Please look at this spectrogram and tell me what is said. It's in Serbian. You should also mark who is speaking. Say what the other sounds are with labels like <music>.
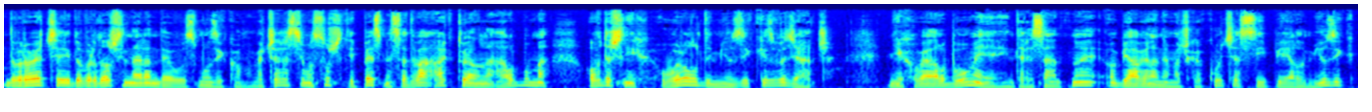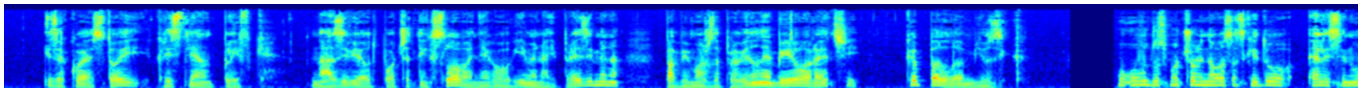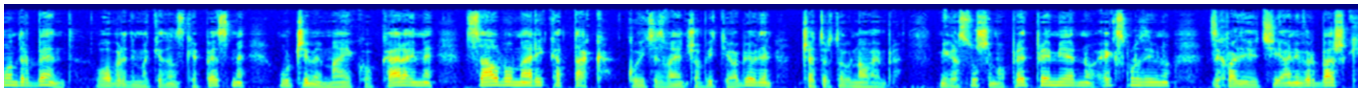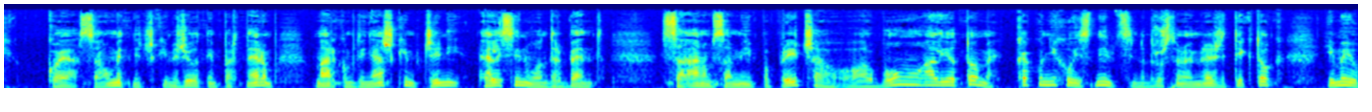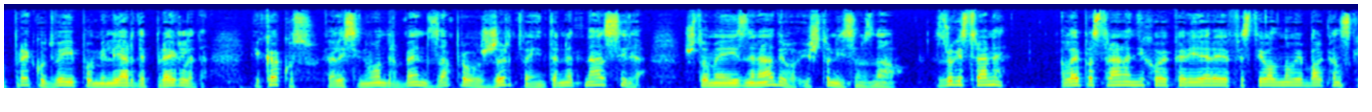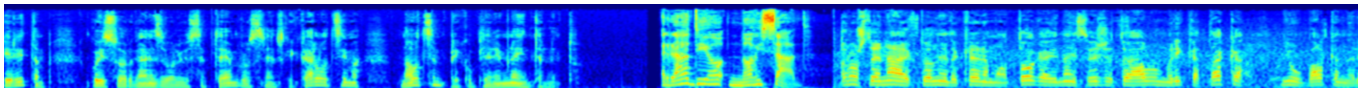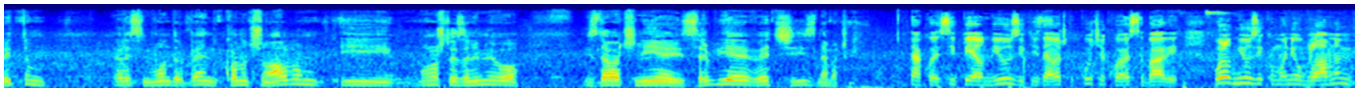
Speaker 1: veče i dobrodošli na randevu s muzikom. Večeras ćemo slušati pesme sa dva aktuelna albuma ovdašnjih world music izvođača. Njihove albume je, interesantno je, objavila nemačka kuća CPL Music, iza koje stoji Christian Plifke. Naziv je od početnih slova njegovog imena i prezimena, pa bi možda pravilnije bilo reći KPL Music. U uvodu smo čuli novosadski duo Alice in Wonder Band, u obradi makedonske pesme Uči me majko Karajme sa albuma Rika Taka, koji će zvanično biti objavljen 4. novembra. Mi ga slušamo predpremijerno, ekskluzivno, zahvaljujući Ani Vrbaški, koja sa umetničkim i životnim partnerom Markom Dinjaškim čini Alice in Wonder Band. Sa Anom sam i popričao o albumu, ali i o tome kako njihovi snimci na društvenoj mreži TikTok imaju preko 2,5 milijarde pregleda, i kako su Alice in Wonder Band zapravo žrtve internet nasilja, što me je iznenadilo i što nisam znao. S druge strane, lepa strana njihove karijere je festival Novi Balkanski ritam, koji su organizovali u septembru u Sremskim Karlovcima novcem prikupljenim na internetu.
Speaker 2: Radio Novi Sad
Speaker 1: Ono što je najaktualnije da krenemo od toga i najsvežije to je album Rika Taka, New Balkan Rhythm, Alice in Wonder Band, konačno album i ono što je zanimljivo izdavač nije iz Srbije, već iz Nemačke.
Speaker 3: Tako je, CPL Music, izdavačka kuća koja se bavi world musicom, oni uglavnom e,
